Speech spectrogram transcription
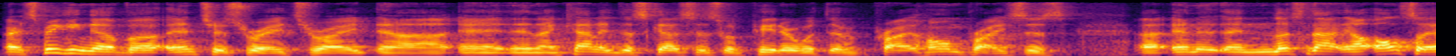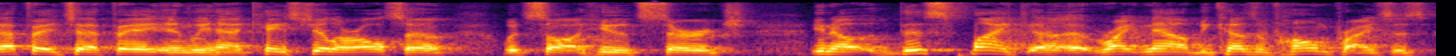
All right, speaking of uh, interest rates, right, uh, and, and, I kind of discussed this with Peter with the home prices. Uh, and, and, let's not also FHFA, and we had Case-Shiller also, which saw a huge surge. You know, this spike uh, right now because of home prices.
